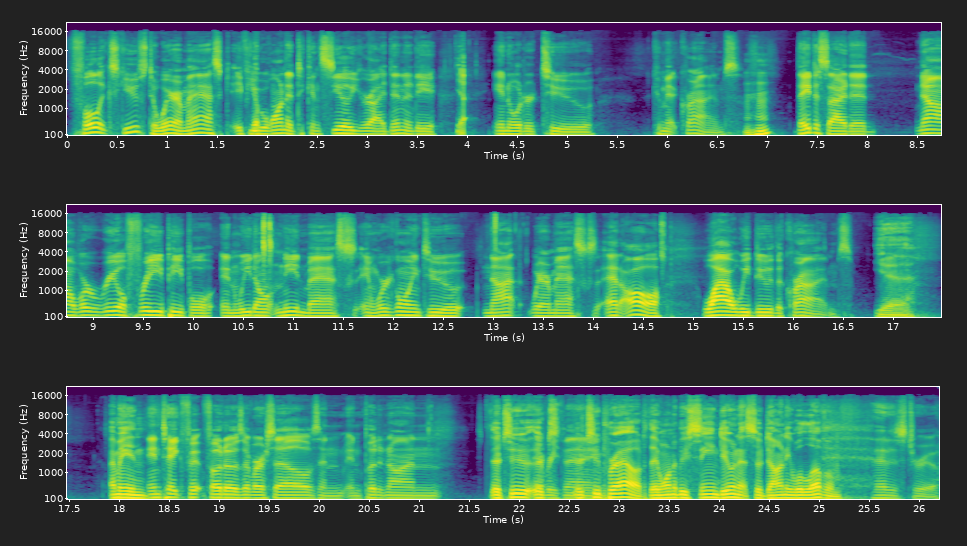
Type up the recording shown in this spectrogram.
full excuse to wear a mask if you wanted to conceal your identity Yeah. in order to commit crimes. Mhm. They decided, no, we're real free people and we don't need masks and we're going to not wear masks at all while we do the crimes yeah, I mean, and take ph- photos of ourselves and, and put it on. they're too they're, they're too proud. They want to be seen doing it, so Donnie will love them. That is true.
